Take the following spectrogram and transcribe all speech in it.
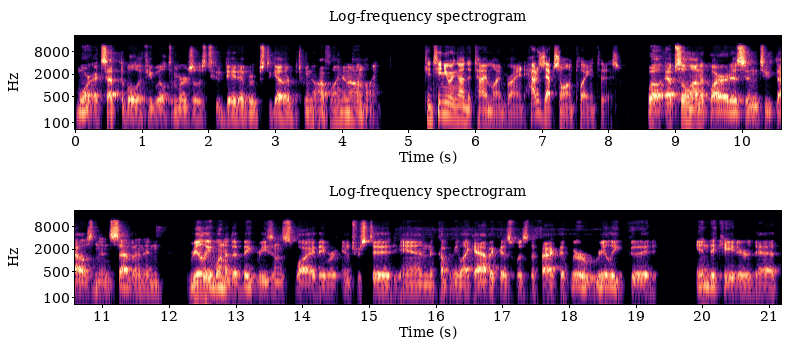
more acceptable, if you will, to merge those two data groups together between offline and online. Continuing on the timeline, Brian, how does Epsilon play into this? Well, Epsilon acquired us in 2007, and really one of the big reasons why they were interested in a company like Abacus was the fact that we're a really good indicator that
